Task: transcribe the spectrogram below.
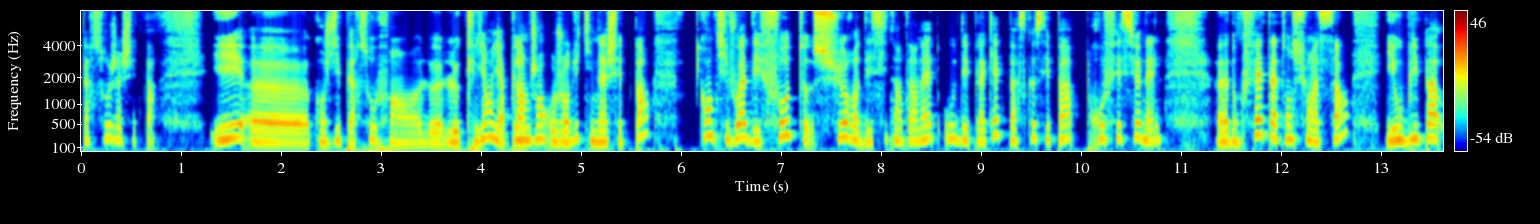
perso, j'achète pas. Et quand je dis perso, enfin le, le client, il y a plein de gens aujourd'hui qui n'achètent pas quand ils voient des fautes sur des sites internet ou des plaquettes parce que c'est pas professionnel. Euh, donc faites attention à ça et oublie pas,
